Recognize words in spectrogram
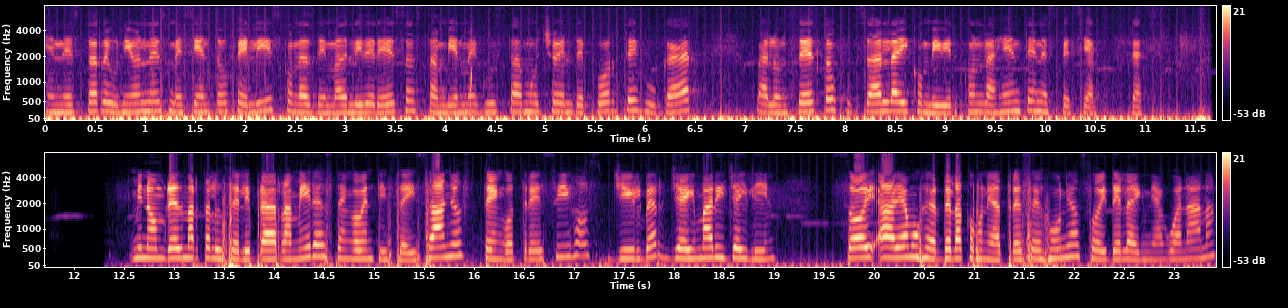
En estas reuniones me siento feliz con las demás lideresas. También me gusta mucho el deporte, jugar baloncesto, futsala y convivir con la gente en especial. Gracias. Mi nombre es Marta Luceli Prada Ramírez, tengo 26 años, tengo tres hijos, Gilbert, Jaymar y Jaylin. Soy área mujer de la comunidad 13 de junio, soy de la etnia guanana.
